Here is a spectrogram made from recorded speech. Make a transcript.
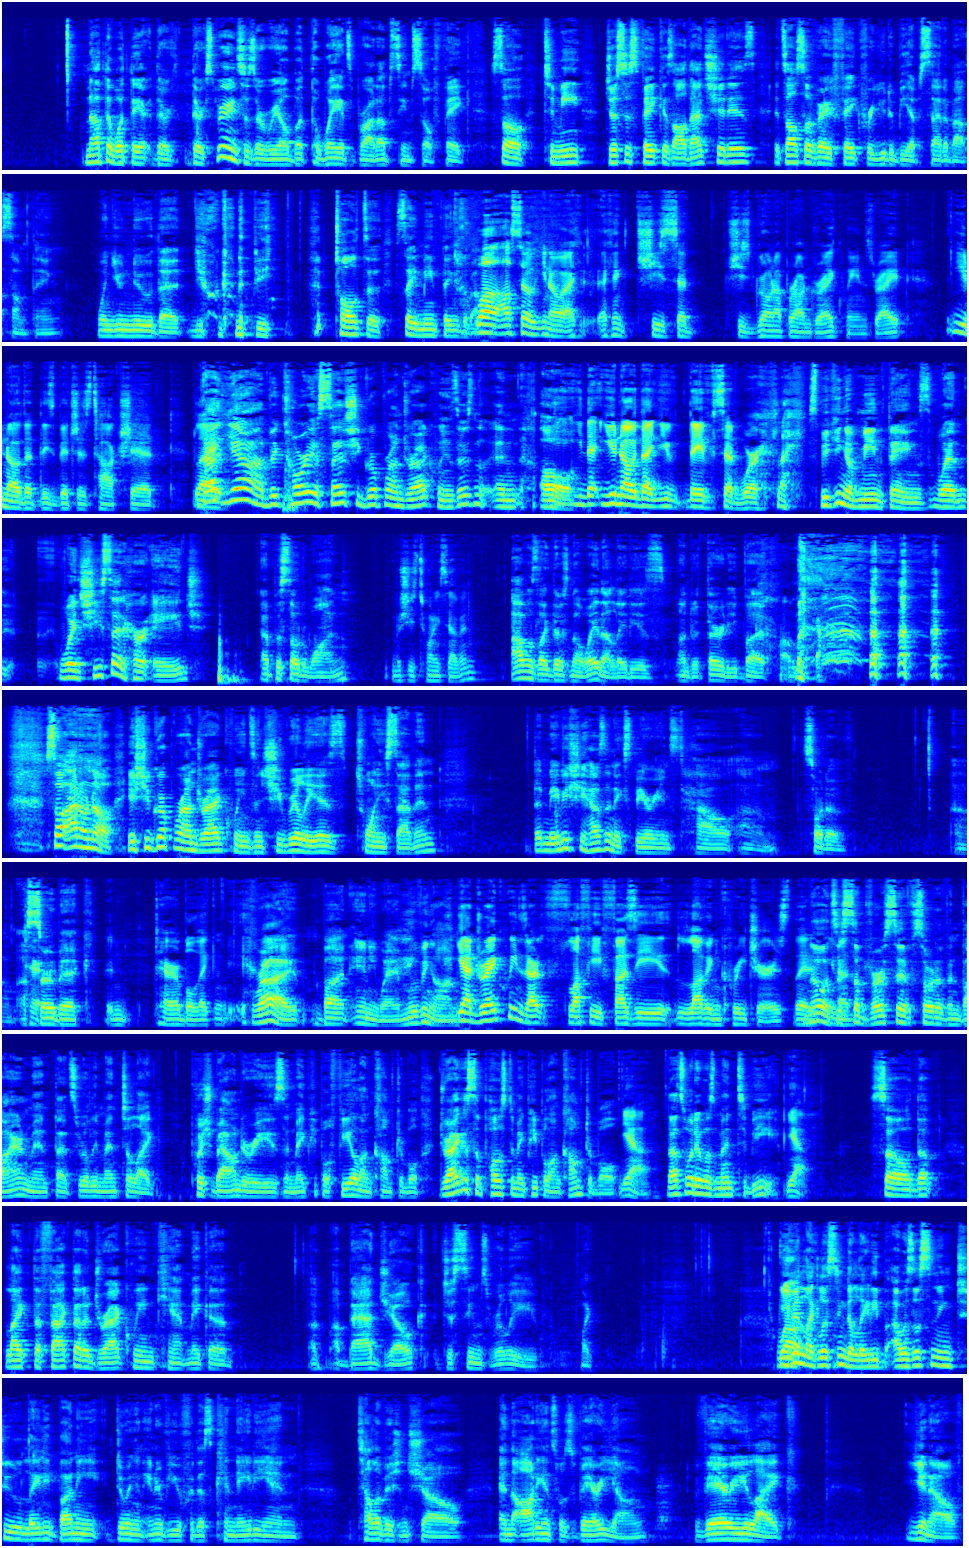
not that what they their their experiences are real but the way it's brought up seems so fake. So to me just as fake as all that shit is it's also very fake for you to be upset about something when you knew that you were going to be told to say mean things about Well, also, you know, I I think she said she's grown up around drag queens, right? You know that these bitches talk shit. Like That, yeah, Victoria says she grew up around drag queens. There's no and oh, that you know that you they've said we're like speaking of mean things, when when she said her age, episode one, but she's 27. I was like, "There's no way that lady is under 30." But Oh my god. so I don't know if she grew up around drag queens and she really is 27. Then maybe she hasn't experienced how um, sort of um, acerbic, and terrible they can be. right? But anyway, moving on. Yeah, drag queens aren't fluffy, fuzzy, loving creatures. They, No, it's you a subversive sort of environment that's really meant to like push boundaries and make people feel uncomfortable. Drag is supposed to make people uncomfortable. Yeah. That's what it was meant to be. Yeah. So the like the fact that a drag queen can't make a a, a bad joke just seems really like Well- even like listening to Lady I was listening to Lady Bunny doing an interview for this Canadian television show and the audience was very young, very like you know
